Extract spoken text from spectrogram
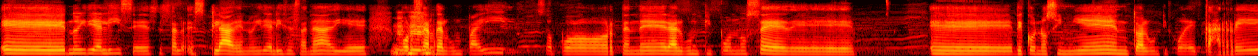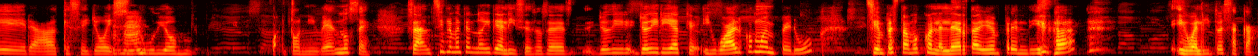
eh, no idealices, es, clave, no idealices a nadie por ser de algún país o por tener algún tipo, no sé, de... Eh, de conocimiento, algún tipo de carrera, qué sé yo, estudios cuarto nivel, no sé. O sea, simplemente no idealices. O sea, yo, yo diría que igual como en Perú, siempre estamos con la alerta bien prendida, igualito es acá.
